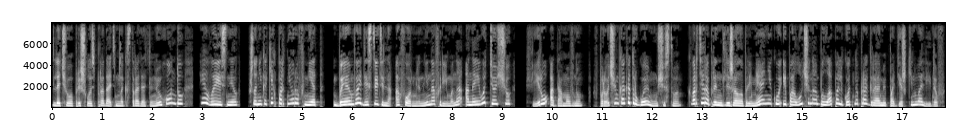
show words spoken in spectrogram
для чего пришлось продать многострадательную Хонду, и выяснил, что никаких партнеров нет. БМВ действительно оформлен не на Фримана, а на его тещу, Фиру Адамовну. Впрочем, как и другое имущество. Квартира принадлежала племяннику и получена была по льготной программе поддержки инвалидов.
